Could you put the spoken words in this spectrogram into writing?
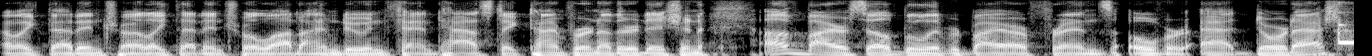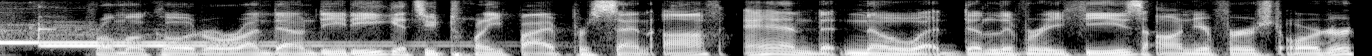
I like that intro. I like that intro a lot. I'm doing fantastic. Time for another edition of Buy or Sell delivered by our friends over at DoorDash. Promo code RundownDD gets you 25% off and no delivery fees on your first order.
